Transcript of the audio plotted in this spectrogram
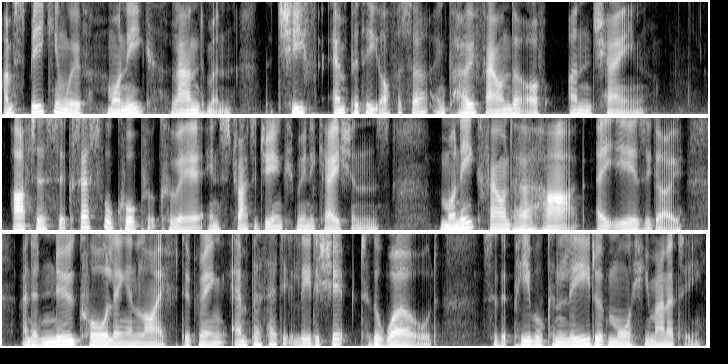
I'm speaking with Monique Landman, Chief Empathy Officer and co founder of Unchain. After a successful corporate career in strategy and communications, Monique found her heart eight years ago and a new calling in life to bring empathetic leadership to the world so that people can lead with more humanity.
